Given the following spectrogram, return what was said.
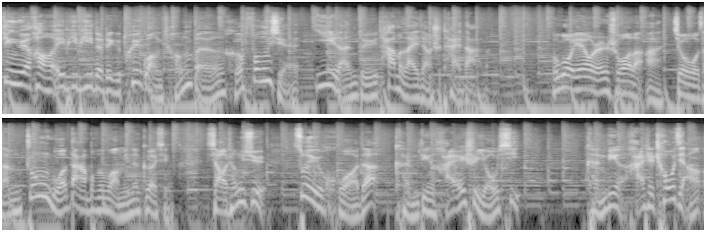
订阅号和 APP 的这个推广成本和风险，依然对于他们来讲是太大了。不过也有人说了啊，就咱们中国大部分网民的个性，小程序最火的肯定还是游戏，肯定还是抽奖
